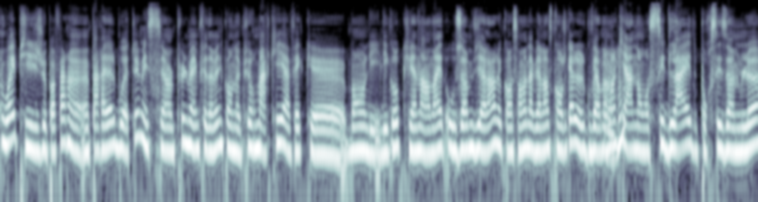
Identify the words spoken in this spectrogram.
Oui, puis je veux pas faire un, parallèle boiteux, mais c'est un peu le même phénomène qu'on a pu remarquer avec euh, bon les, les, groupes qui viennent en aide aux hommes violents le concernant la violence conjugale. Le gouvernement mm-hmm. qui a annoncé de l'aide pour ces hommes-là,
